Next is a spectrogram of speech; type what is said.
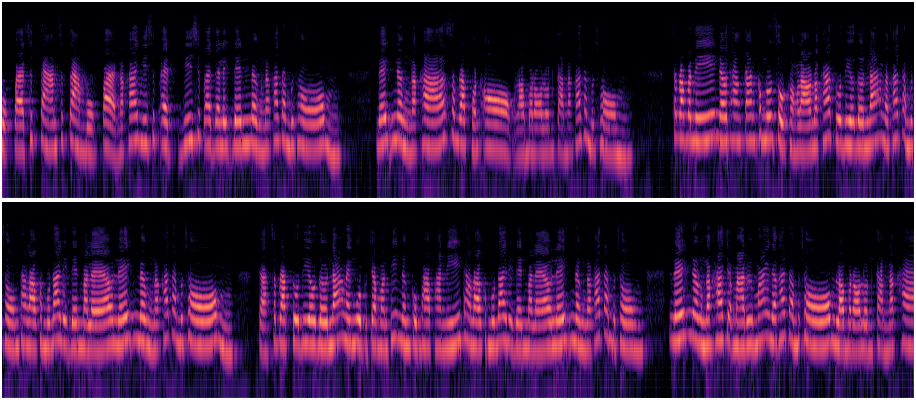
บวกแปดสิบสามสิบสามบวกแปดนะคะยี่สิบเอ็ดยี่สิบเอ็ดได้เลขเด่นหนึ่งนะคะท่านผู้ชม เลขหนึ่งนะคะสำหรับผลออกเรามารอลุ้นกันนะคะท่านผู้ชม สำหรับวันนี้แนวทางการคำนวณสูตรของเรานะคะ ตัวเดียวเดินล่างนะคะท่านผู้ชม ทางเราคำนวณได้เลขเด่นมาแล้ว เลขหนึ่งนะคะท่านผู้ชมจากสำหรับตัวเดียวเดินล่างในงวดประจำวันที่หนึ่งกุมภาพันธ์นี้ทางเราคำนวณได้เลขเด่นมาแล้ว เลขหนึ่งนะคะท่านผู้ชม เลขหนึ่งนะคะจะมาหรือไม่นะคะท่านผู้ชม เรามารอลุ้นกันนะคะ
